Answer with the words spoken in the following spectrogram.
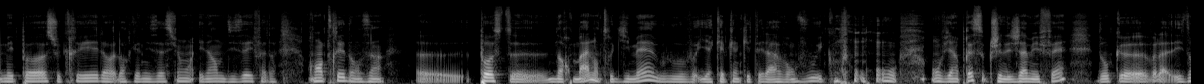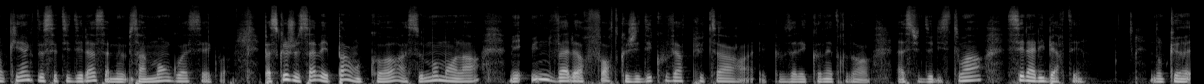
mes, postes, je créais l'organisation, et là on me disait il fallait rentrer dans un euh, poste euh, normal, entre guillemets, où il y a quelqu'un qui était là avant vous et qu'on on vient après, ce que je n'ai jamais fait. Donc euh, voilà, et donc rien que de cette idée-là, ça m'angoissait, ça quoi. Parce que je ne savais pas encore à ce moment-là, mais une valeur forte que j'ai découverte plus tard, et que vous allez connaître dans la suite de l'histoire, c'est la liberté. Donc la,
